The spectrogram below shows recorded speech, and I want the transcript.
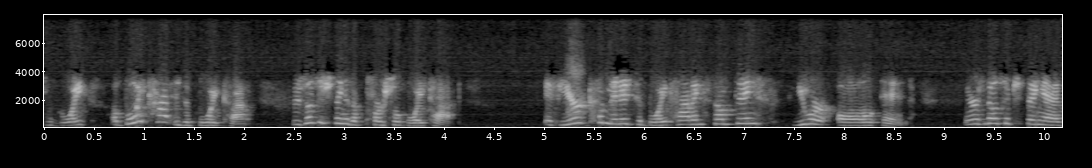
to boy, a boycott is a boycott. There's no such thing as a partial boycott. If you're committed to boycotting something, you are all in. There's no such thing as,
